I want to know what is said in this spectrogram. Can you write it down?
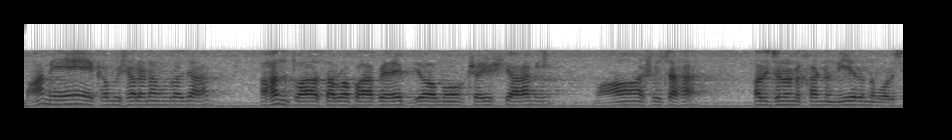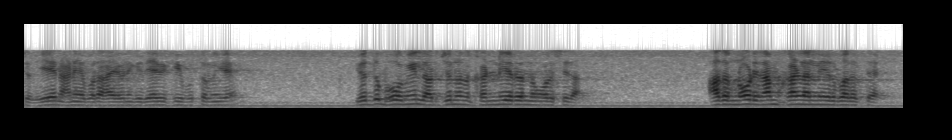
ಮಾಮೇಕಂ ಶರಣಂ ವ್ರಜ. ಅಹಂತ್ವಾ ಸರ್ವಪಾಪೇಭ್ಯೋ ಮೋಕ್ಷಯಿಷ್ಯಾಮಿ. ಮಾ ಶುಚಃ. ಅರ್ಜುನನ ಕಣ್ಣು ನೀರನ್ನು ಓಡಿಸಿದ ಏನು ಹಣೆ ಬರಹ ಇವನಿಗೆ ದೇವಿಕಿ ಪುತ್ರನಿಗೆ ಯುದ್ಧ ಭೂಮಿಯಲ್ಲಿ ಅರ್ಜುನನ ಕಣ್ಣೀರನ್ನು ಒರೆಸಿದ. ಅದನ್ನು ನೋಡಿ ನಮ್ಮ ಕಣ್ಣಲ್ಲಿ ನೀರು ಬರುತ್ತೆ.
